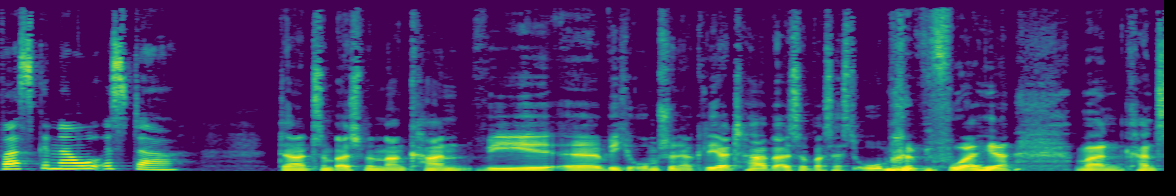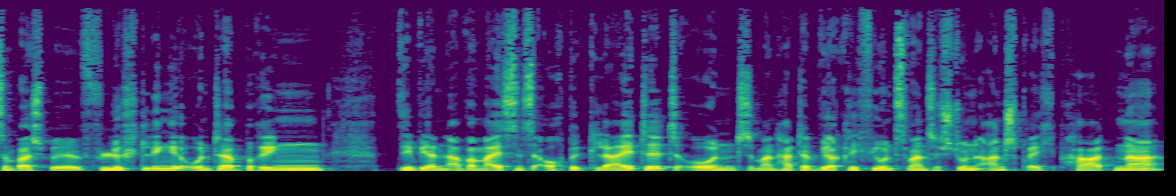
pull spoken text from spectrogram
was genau ist da? Da zum Beispiel man kann, wie, äh, wie ich oben schon erklärt habe, also was heißt oben wie vorher, man kann zum Beispiel Flüchtlinge unterbringen, Sie werden aber meistens auch begleitet und man hatte wirklich 24 Stunden Ansprechpartner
